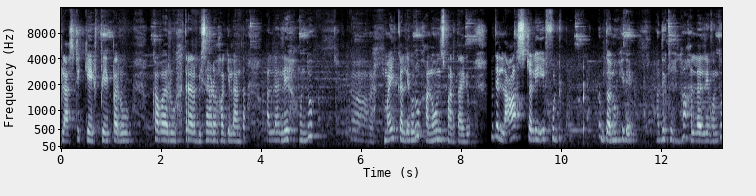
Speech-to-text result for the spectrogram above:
ಪ್ಲಾಸ್ಟಿಕ್ಗೆ ಪೇಪರು, ಕವರು ಆ ಥರ ಬಿಸಾಡೋ ಹಾಗಿಲ್ಲ ಅಂತ ಅಲ್ಲಲ್ಲೇ ಒಂದು ಮೈಕಲ್ಲಿ ಅವರು ಅನೌನ್ಸ್ ಮಾಡ್ತಾಯಿದ್ರು ಮತ್ತು ಲಾಸ್ಟಲ್ಲಿ ಫುಡ್ ಅಂತಲೂ ಇದೆ. ಅದಕ್ಕೆಲ್ಲ ಅಲ್ಲಲ್ಲಿ ಒಂದು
